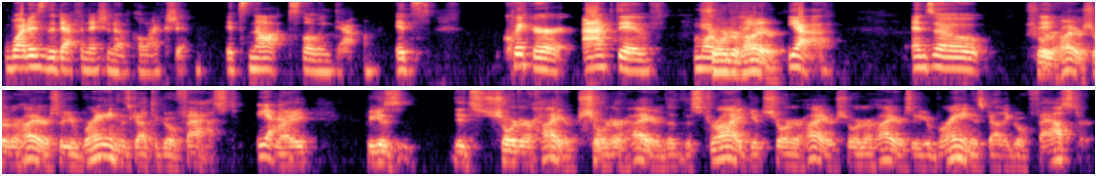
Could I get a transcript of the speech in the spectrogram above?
What is the definition of collection? It's not slowing down. It's quicker, active, more Shorter, higher, Yeah. And so, shorter, It- higher, shorter, higher. So your brain has got to go fast. yeah. right? Because it's shorter, higher, shorter, higher. The, the stride gets shorter, higher, shorter, higher. So your brain has got to go faster.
